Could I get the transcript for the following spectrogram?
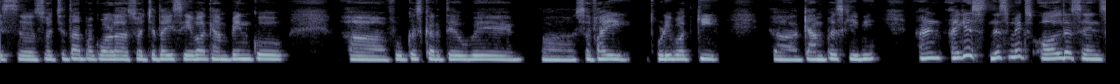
इस स्वच्छता पखवाड़ा, स्वच्छता ही सेवा कैंपेन को फोकस करते हुए सफ़ाई थोड़ी बहुत की कैंपस की भी। And I guess this makes all the sense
